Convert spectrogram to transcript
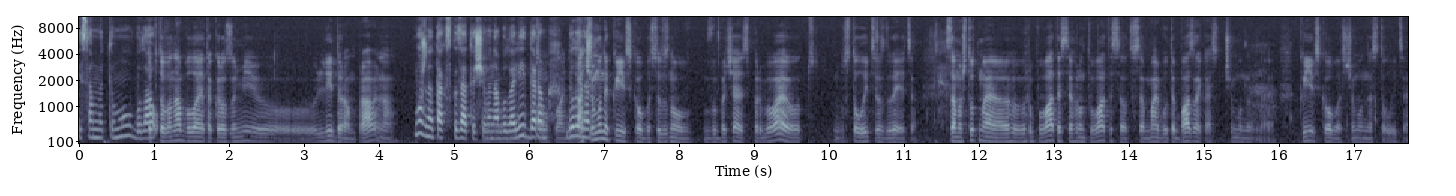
і саме тому була Тобто вона була, я так розумію, лідером, правильно? можна так сказати, що вона була лідером. Були а на- чому не Київська область? От знову вибачаюсь, перебуваю. От ну, столиця, здається. Саме ж тут має групуватися, ґрунтуватися, от все має бути база якась. Чому не, не Київська область, чому не столиця?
